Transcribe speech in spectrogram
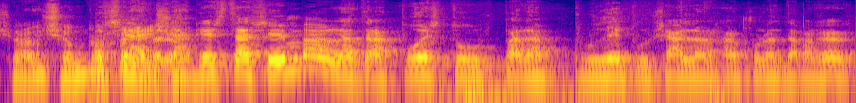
Això, això em O sea, refereix. si aquesta gent va a altres puestos para poder pujar-los al 40%,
